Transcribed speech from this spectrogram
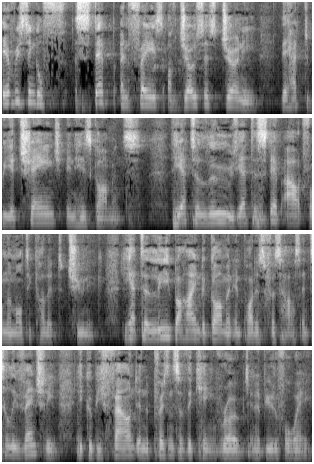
every single f- step and phase of Joseph's journey, there had to be a change in his garments. He had to lose, he had to step out from the multicolored tunic. He had to leave behind a garment in Potiphar's house until eventually he could be found in the presence of the king, robed in a beautiful way.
